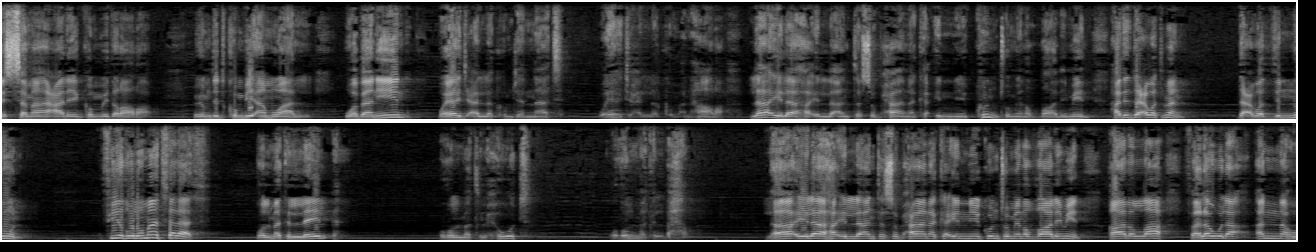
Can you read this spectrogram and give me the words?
السماء عليكم مدرارا. ويمددكم بأموال وبنين ويجعل لكم جنات ويجعل لكم أنهارا. لا إله إلا أنت سبحانك إني كنت من الظالمين. هذه دعوة من؟ دعوة ذنون. في ظلمات ثلاث. ظلمة الليل وظلمة الحوت وظلمة البحر. لا إله إلا أنت سبحانك إني كنت من الظالمين. قال الله فلولا أنه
